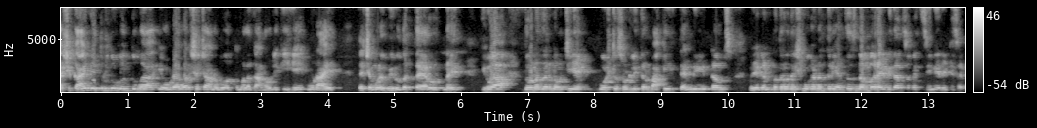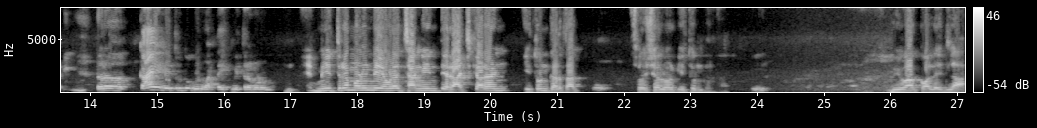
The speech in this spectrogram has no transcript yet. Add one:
अशी काय नेतृत्व गुण तुम्हाला एवढ्या वर्षाच्या अनुभवात तुम्हाला जाणवले की हे गुण आहेत त्याच्यामुळे विरोधक तयार होत नाहीत? किंवा दोन हजार नऊची एक गोष्ट सोडली तर बाकी त्यांनी टर्म्स म्हणजे गणपतराव देशमुखानंतर यांचाच नंबर आहे विधानसभेत सिनियरिटीसाठी तर काय नेतृत्व गुण वाटतं एक मित्र म्हणून? मित्र म्हणून मी एवढंच सांगेन ते राजकारण इथून करतात. हो. सोशल वर्क इथून करतात. विवाह कॉलेजला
